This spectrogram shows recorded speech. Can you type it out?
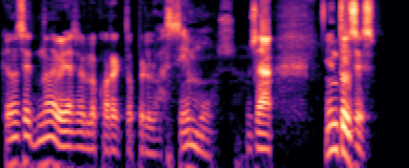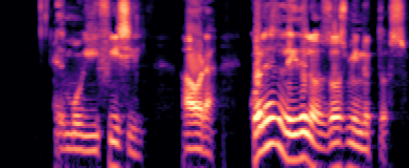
Que no, sé, no debería ser lo correcto, pero lo hacemos. O sea, entonces, es muy difícil. Ahora, ¿cuál es la ley de los dos minutos?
